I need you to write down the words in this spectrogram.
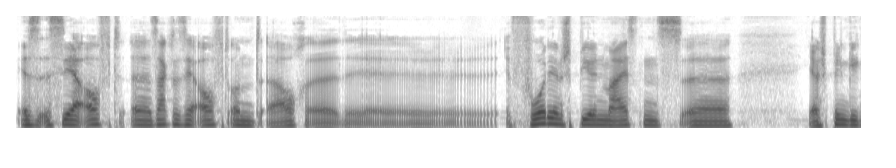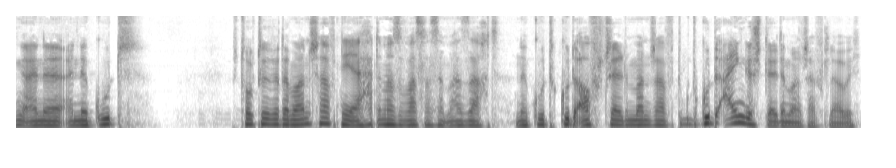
Es ist sehr oft, äh, sagt er sehr oft und auch äh, äh, vor den Spielen meistens, äh, ja, spielen gegen eine, eine gut strukturierte Mannschaft. Nee, er hat immer sowas, was er immer sagt. Eine gut, gut aufgestellte Mannschaft, gut, gut eingestellte Mannschaft, glaube ich.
